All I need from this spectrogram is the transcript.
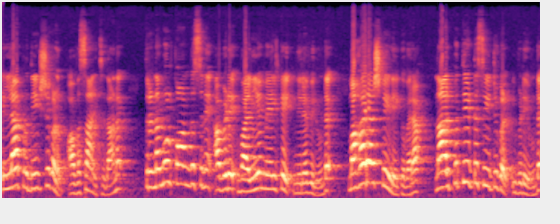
എല്ലാ പ്രതീക്ഷകളും അവസാനിച്ചതാണ്. തൃണമൂൽ കോൺഗ്രസിന് അവിടെ വലിയ മേൽക്കൈ നിലവിലുണ്ട്. മഹാരാഷ്ട്രയിലേക്ക് വരാം. നാൽപ്പത്തിയെട്ട് സീറ്റുകൾ ഇവിടെയുണ്ട്.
